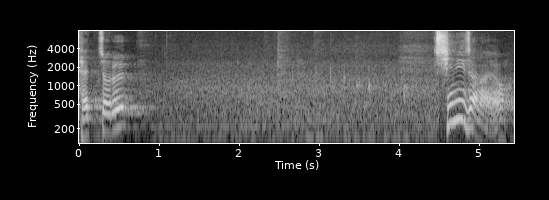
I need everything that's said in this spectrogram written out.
대절을 진이잖아요.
